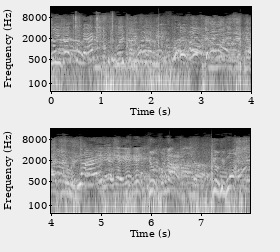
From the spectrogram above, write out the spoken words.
When you guys come back, What is that guy doing? Hey, hey, hey, hey, dude, calm down. Dude, he won.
